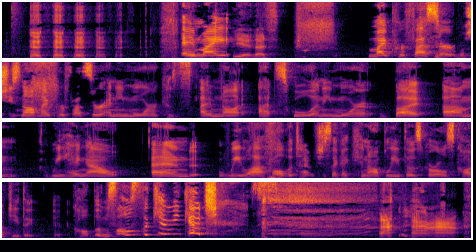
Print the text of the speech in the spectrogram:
and my yeah, that's my professor well she's not my professor anymore because i'm not at school anymore but um, we hang out and we laugh all the time. She's like i cannot believe those girls called you the called themselves the kimmi catchers.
